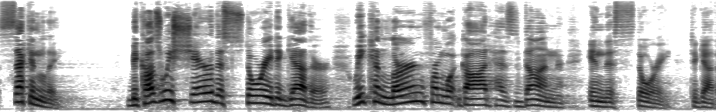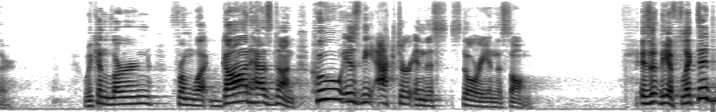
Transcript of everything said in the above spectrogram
Secondly because we share this story together we can learn from what god has done in this story together we can learn from what God has done. Who is the actor in this story in the psalm? Is it the afflicted?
